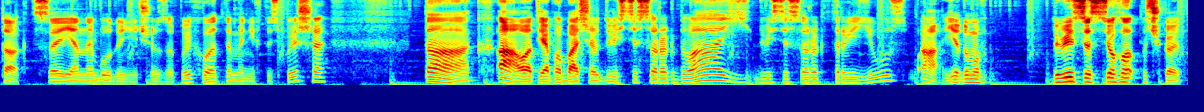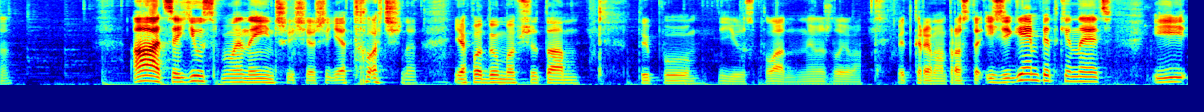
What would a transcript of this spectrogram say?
Так, це я не буду нічого запихувати, мені хтось пише. Так. А, от я побачив 242, 243 юз. А, я думав. Дивіться з цього. Почекайте. А, це юз в мене інший ще ж є, точно. Я подумав, що там. Типу, юз, ладно, неважливо. Відкриємо просто Easy Game під кінець. І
